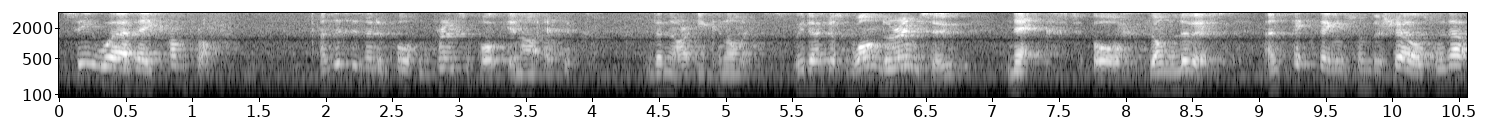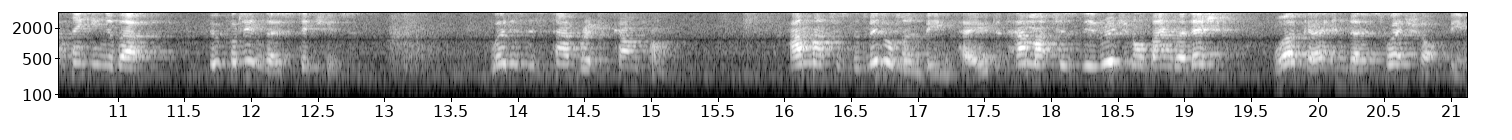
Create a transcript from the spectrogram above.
see where they come from. And this is an important principle in our ethics and in our economics. We don't just wander into Next or John Lewis and pick things from the shelves without thinking about who put in those stitches. Where does this fabric come from? How much has the middleman been paid and how much has the original Bangladeshi worker in the sweatshop been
